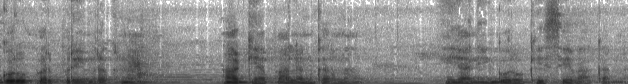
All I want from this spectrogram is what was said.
गुरु पर प्रेम रखना आज्ञा पालन करना, यानी गुरु की सेवा करना।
